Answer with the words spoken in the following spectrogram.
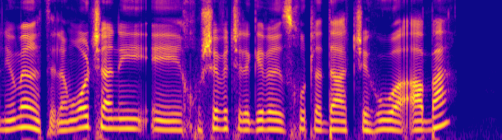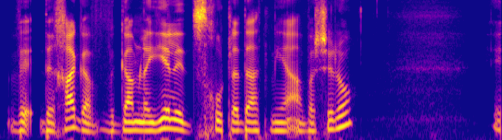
אני אומרת, למרות שאני אה, חושבת שלגבר יש זכות לדעת שהוא האבא, ודרך אגב, וגם לילד זכות לדעת מי האבא שלו, אה,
